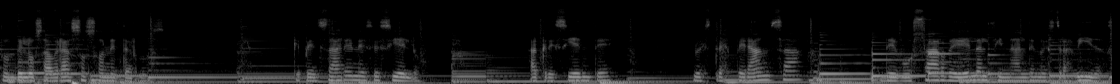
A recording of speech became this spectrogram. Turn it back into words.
donde los abrazos son eternos. Que pensar en ese cielo acreciente nuestra esperanza de gozar de Él al final de nuestras vidas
